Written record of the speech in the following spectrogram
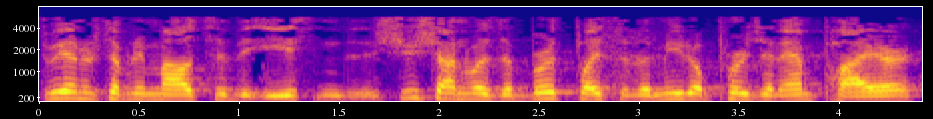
370 miles to the east. And Shushan was the birthplace of the Medo-Persian Empire,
